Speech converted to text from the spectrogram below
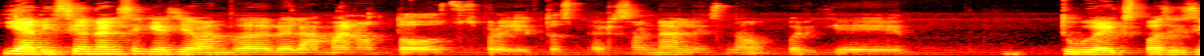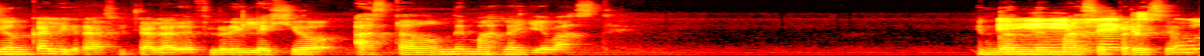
Y adicional seguías llevando de la mano todos tus proyectos personales, ¿no? Porque tu exposición caligráfica, la de Florilegio, ¿hasta dónde más la llevaste? ¿En dónde eh, más se presentó?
